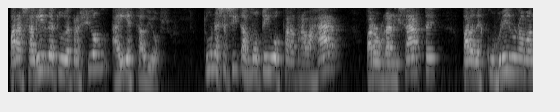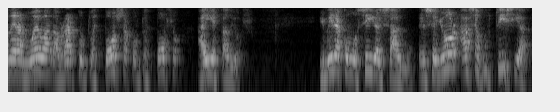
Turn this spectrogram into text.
para salir de tu depresión, ahí está Dios. Tú necesitas motivos para trabajar, para organizarte, para descubrir una manera nueva de hablar con tu esposa, con tu esposo. Ahí está Dios. Y mira cómo sigue el salmo. El Señor hace justicia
